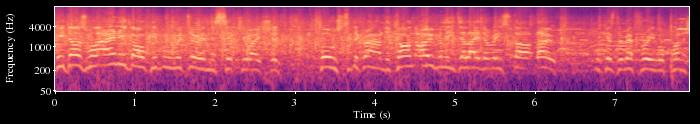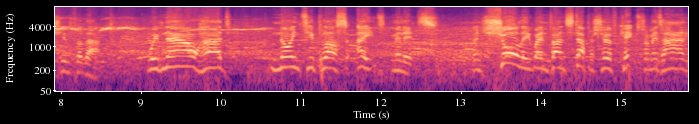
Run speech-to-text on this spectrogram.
He does what any goalkeeper would do in this situation, falls to the ground. He can't overly delay the restart though, because the referee will punish him for that. We've now had 90 plus eight minutes. And surely when Van Stappershoef kicks from his hand,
